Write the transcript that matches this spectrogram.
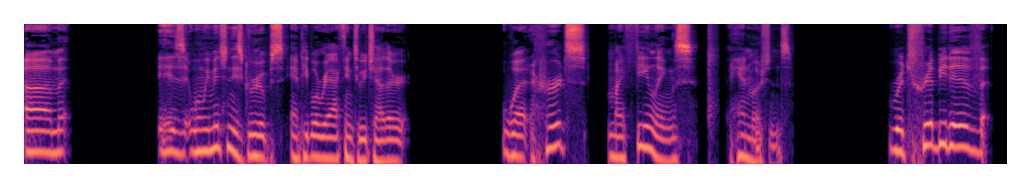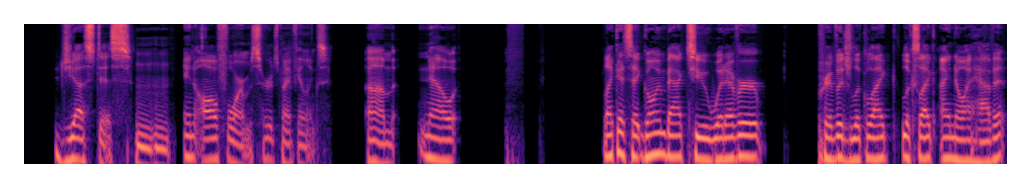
um is when we mention these groups and people reacting to each other what hurts my feelings hand motions retributive justice Mm-hmm. in all forms hurts my feelings um now like i said going back to whatever privilege look like looks like i know i have it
